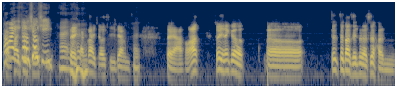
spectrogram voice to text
赶快给我休息。对，赶快休息这样子。对啊，好啊。所以那个呃，这这段时间真的是很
